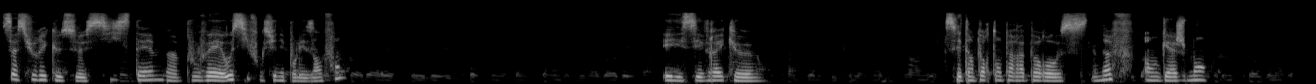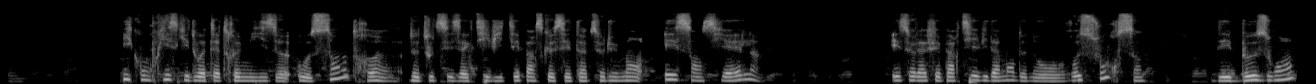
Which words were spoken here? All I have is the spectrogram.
s'assurer que ce système pouvait aussi fonctionner pour les enfants. Et c'est vrai que c'est important par rapport aux neuf engagements, y compris ce qui doit être mis au centre de toutes ces activités parce que c'est absolument essentiel et cela fait partie évidemment de nos ressources, des besoins.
